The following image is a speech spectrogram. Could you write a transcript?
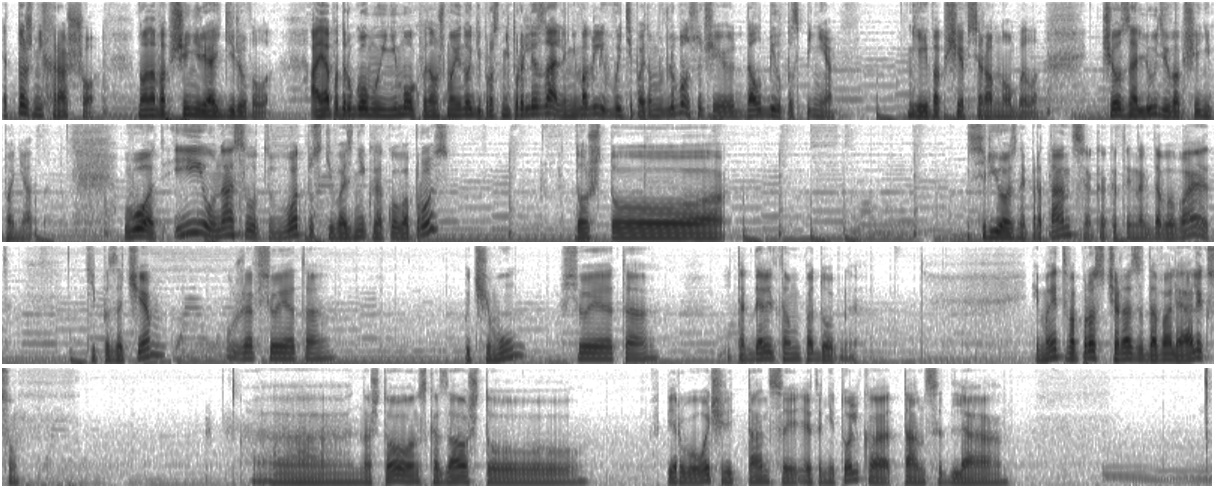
Это тоже нехорошо. Но она вообще не реагировала. А я по-другому и не мог, потому что мои ноги просто не пролезали, не могли выйти, поэтому в любом случае долбил по спине. Ей вообще все равно было. Что за люди, вообще непонятно. Вот, и у нас вот в отпуске возник такой вопрос, то что серьезный про танцы, как это иногда бывает. Типа, зачем уже все это? Почему все это? И так далее и тому подобное. И мы этот вопрос вчера задавали Алексу. А, на что он сказал, что в первую очередь танцы это не только танцы для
